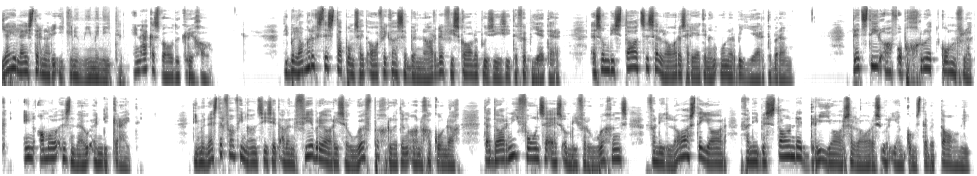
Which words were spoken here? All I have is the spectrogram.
Jy luister na die Ekonomie Minuut en ek is Waldo Krugel. Die belangrikste stap om Suid-Afrika se benarde fiskale posisie te verbeter, is om die staat se salarisrekening onder beheer te bring. Dit stuur af op groot konflik en almal is nou in die kruit. Die minister van Finansies het al in Februarie se hoofbegroting aangekondig dat daar nie fondse is om die verhogings van die laaste jaar van die bestaande 3 jaar salarisooreenkomste te betaal nie.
